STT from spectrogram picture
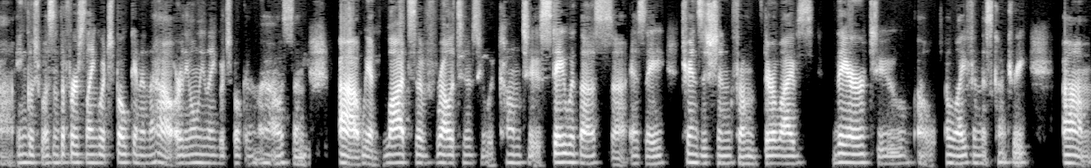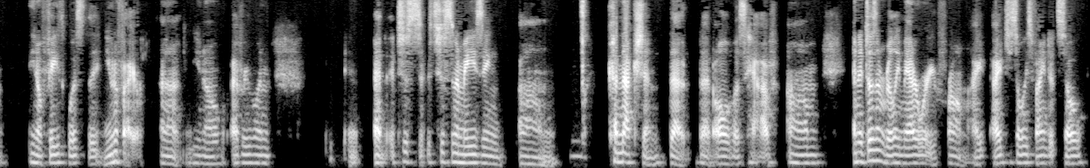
uh, English wasn't the first language spoken in the house or the only language spoken in the house. And uh, we had lots of relatives who would come to stay with us uh, as they transitioned from their lives there to a, a life in this country. Um, you know, faith was the unifier. Uh, you know, everyone, and it's just it's just an amazing um, connection that that all of us have. Um, and it doesn't really matter where you're from. I I just always find it so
